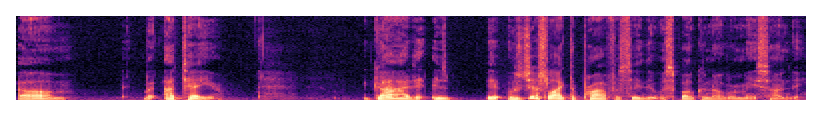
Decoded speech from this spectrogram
um, but I tell you, God is. It was just like the prophecy that was spoken over me Sunday.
